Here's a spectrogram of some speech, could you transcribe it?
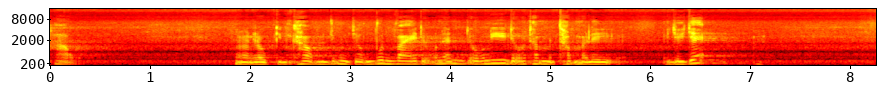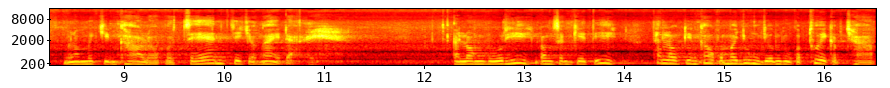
ข้าว เรากินข้าวมันยุ่งเหยิงวุ่นวายเดี๋ยวนั้นเดี๋ยวนี้เดี๋ยวทำมันทำอะไรเยอะแยะ เราไม่กินข้าวเราก็แสนที่จะง่ายได้อลองดูที่ลองสังเกตที่ถ้าเรากินข้าวก็มายุ่งเหยิงอยู่กับถ้วยกับชาม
